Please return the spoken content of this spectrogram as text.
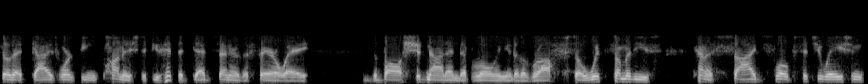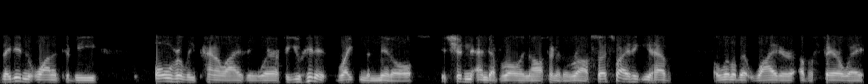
so that guys weren't being punished. If you hit the dead center of the fairway, the ball should not end up rolling into the rough. So with some of these kind of side slope situations, they didn't want it to be overly penalizing where if you hit it right in the middle, it shouldn't end up rolling off into the rough. So that's why I think you have a little bit wider of a fairway.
